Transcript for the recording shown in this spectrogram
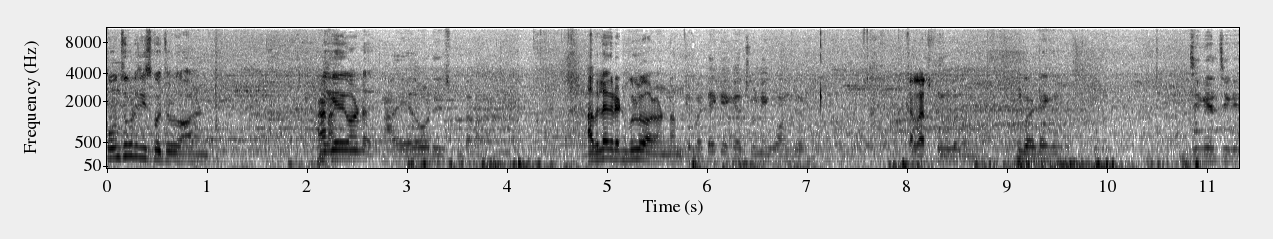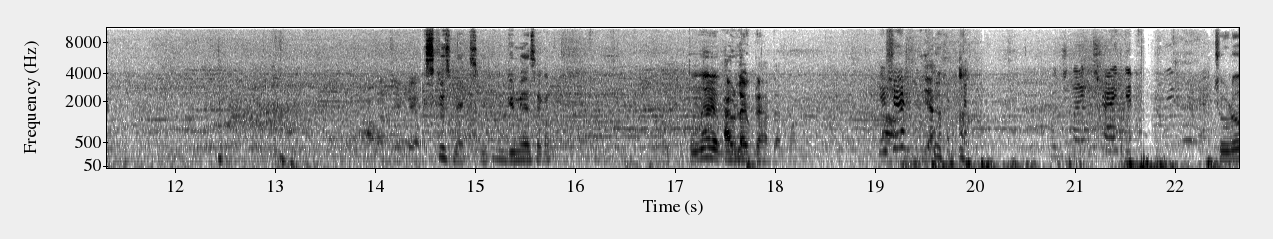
కొంచెం కూడా తీసుకోవచ్చు కావాలంటే నీకు ఏది ఒకటి తీసుకుంటారా అభిలాగ్ రెడ్ బుల్ కావాలంటాం బర్త్డే బర్త్డే జిగేల్ జిగేల్ excuse me excuse me give me second I would like to have that one? Ya Would you like to try different? చూడు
